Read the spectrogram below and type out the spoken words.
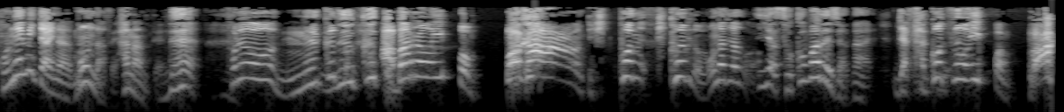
骨みたいなもんだぜ、歯なんて。ね。それを抜くと、抜くとあばらを一本、バカーンって引っこ抜、引っこ抜くのと同じだぞ。いや、そこまでじゃない。じゃあ鎖骨を一本、バカ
